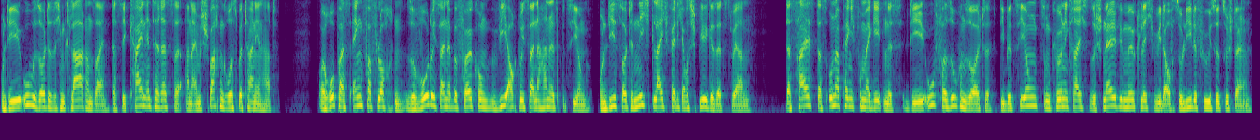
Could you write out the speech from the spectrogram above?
Und die EU sollte sich im Klaren sein, dass sie kein Interesse an einem schwachen Großbritannien hat. Europa ist eng verflochten, sowohl durch seine Bevölkerung wie auch durch seine Handelsbeziehungen, und dies sollte nicht leichtfertig aufs Spiel gesetzt werden. Das heißt, dass unabhängig vom Ergebnis die EU versuchen sollte, die Beziehungen zum Königreich so schnell wie möglich wieder auf solide Füße zu stellen.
